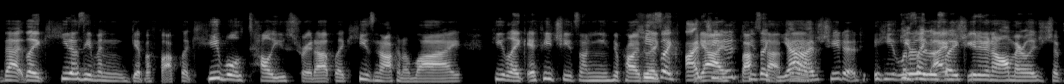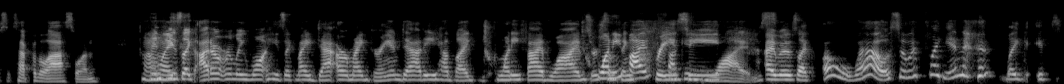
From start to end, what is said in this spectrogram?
that like he doesn't even give a fuck. Like he will tell you straight up, like he's not gonna lie. He like if he cheats on you, he'll probably he's be like, like, I've "Yeah, I cheated. he's like, yeah, bitch." I've cheated. He He's literally like, was I've like, cheated in all my relationships except for the last one. I'm and like, he's like, I don't really want. He's like, my dad or my granddaddy had like 25 wives or something 25 crazy. wives. I was like, oh wow. So it's like in like it's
